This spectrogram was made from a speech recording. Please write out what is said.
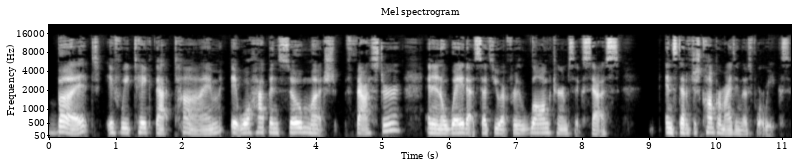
But if we take that time, it will happen so much faster and in a way that sets you up for long term success instead of just compromising those four weeks.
